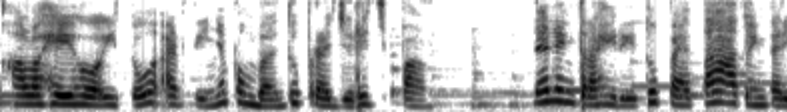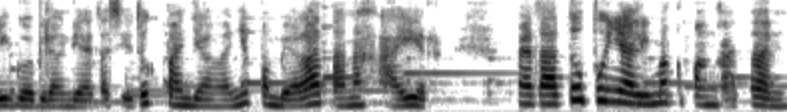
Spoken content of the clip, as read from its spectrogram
Kalau Heiho itu artinya pembantu prajurit Jepang. Dan yang terakhir itu peta atau yang tadi gue bilang di atas itu kepanjangannya pembela tanah air. Peta tuh punya lima kepangkatan,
